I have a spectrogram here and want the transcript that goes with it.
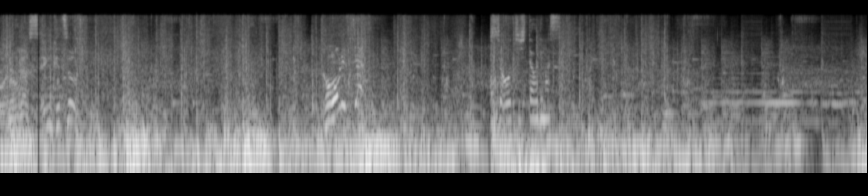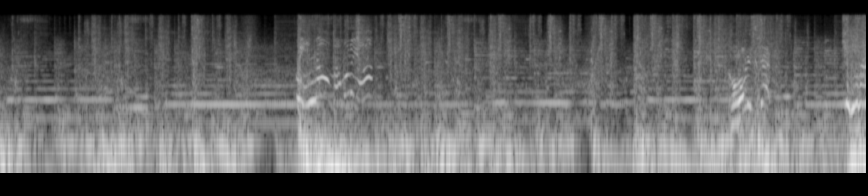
己が鮮血を。凍りつけ。承知しております凍りつけ！切ります。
